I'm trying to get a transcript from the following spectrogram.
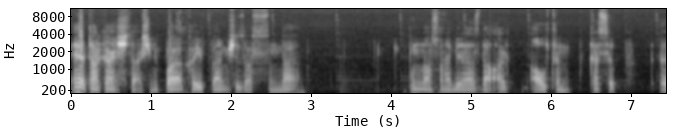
Evet arkadaşlar şimdi bayağı kayıp vermişiz aslında. Bundan sonra biraz daha altın kasıp e,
